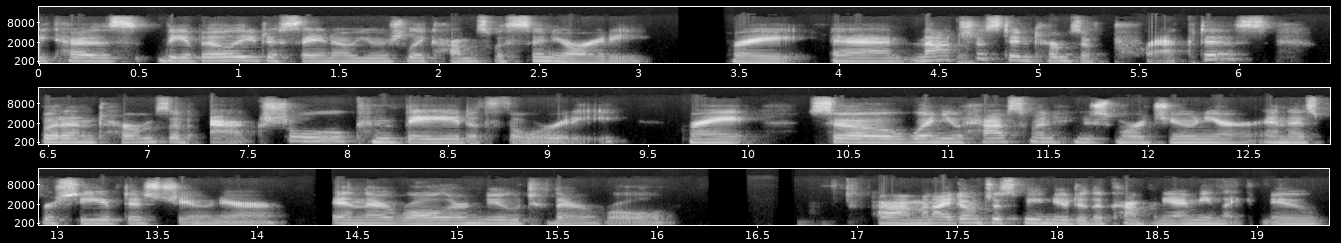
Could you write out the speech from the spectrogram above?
because the ability to say no usually comes with seniority right? And not just in terms of practice but in terms of actual conveyed authority right? So when you have someone who's more junior and is perceived as junior in their role or new to their role um, and i don't just mean new to the company i mean like new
